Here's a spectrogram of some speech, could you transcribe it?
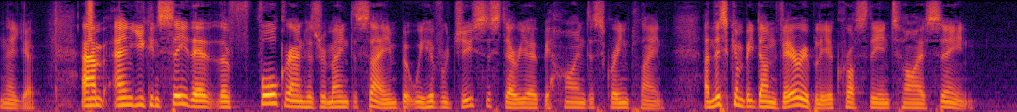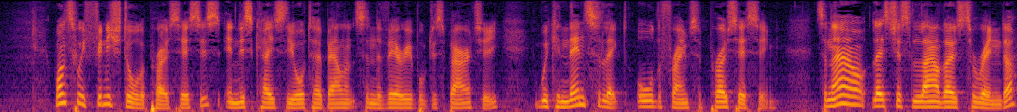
There you go. Um, and you can see there the foreground has remained the same, but we have reduced the stereo behind the screen plane. And this can be done variably across the entire scene. Once we've finished all the processes, in this case the auto balance and the variable disparity, we can then select all the frames for processing. So now let's just allow those to render.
